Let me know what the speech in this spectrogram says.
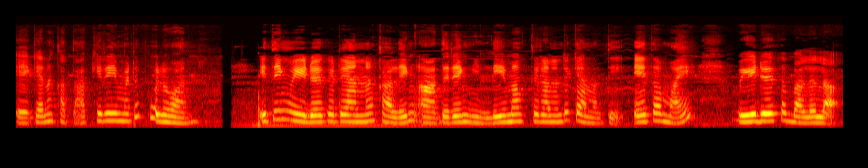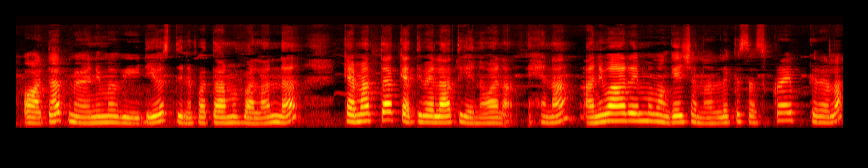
ඒ ගැන කතා කිරීමට පුළුවන්. ඉතින් වීඩියෝ එකට යන්න කලින් ආදරෙන් ඉල්ලීමක් කරන්නට කැමතියි. ඒ තමයි වීඩියෝ එක බලලා ඔයාටත් මෙවැනිම වීඩියෝස් දිනපතාම බලන්න කැමැත්තක් ඇති වෙලා තියෙනවා නම් එහෙනම් අනිවාර්යයෙන්ම මගේ channel එක subscribe කරලා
